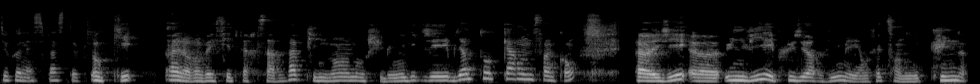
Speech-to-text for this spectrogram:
te connaissent pas, s'il te plaît. Ok, alors, on va essayer de faire ça rapidement. Donc, je suis Bénédicte, j'ai bientôt 45 ans. Euh, j'ai euh, une vie et plusieurs vies, mais en fait, c'en est qu'une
